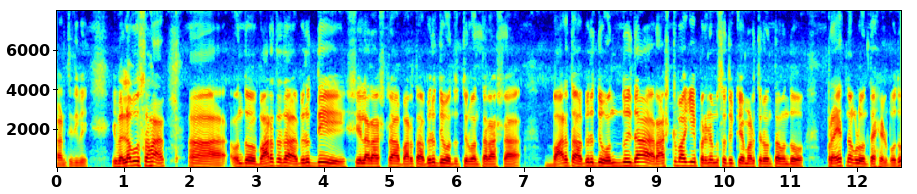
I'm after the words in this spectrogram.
ಕಾಣ್ತಿದ್ದೀವಿ ಇವೆಲ್ಲವೂ ಸಹ ಒಂದು ಭಾರತದ ಅಭಿವೃದ್ಧಿಶೀಲ ರಾಷ್ಟ್ರ, ಭಾರತ ಅಭಿವೃದ್ಧಿ ಹೊಂದುತ್ತಿರುವಂಥ ರಾಷ್ಟ್ರ, ಭಾರತ ಅಭಿವೃದ್ಧಿ ಹೊಂದಿದ ರಾಷ್ಟ್ರವಾಗಿ ಪರಿಣಮಿಸೋದಕ್ಕೆ ಮಾಡ್ತಿರುವಂಥ ಒಂದು ಪ್ರಯತ್ನಗಳು ಅಂತ ಹೇಳ್ಬೋದು.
